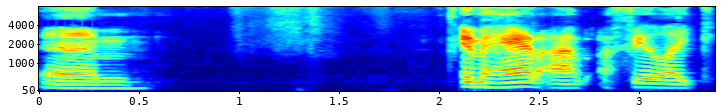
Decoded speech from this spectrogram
Um, in my head, I, I feel like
